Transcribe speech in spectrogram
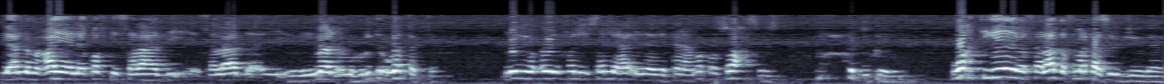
Lianna maxaa yeelay qofkii salaadii salaada ay hilmaan ama hurdo uga tagto nebiga wuxuu yihi falyusallihaa idaa dakaraha markau soo xasuusto ka dukado. Waktigeedaba salaadaas markaasoo joogaan.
